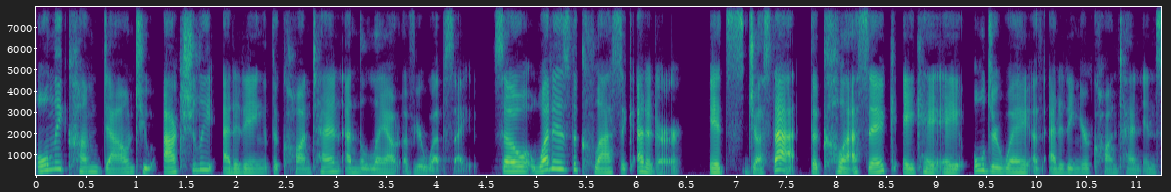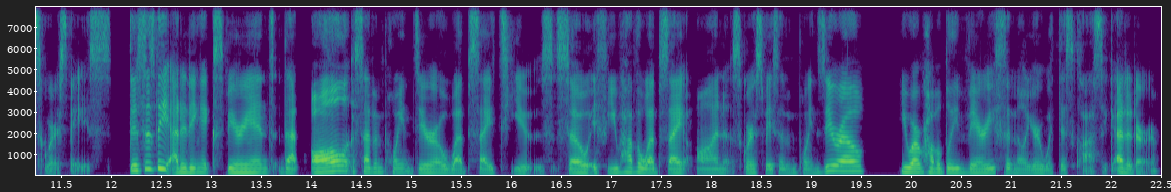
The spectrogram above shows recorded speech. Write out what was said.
only come down to actually editing the content and the layout of your website. So, what is the Classic Editor? It's just that the classic, aka older way of editing your content in Squarespace. This is the editing experience that all 7.0 websites use. So if you have a website on Squarespace 7.0, you are probably very familiar with this classic editor.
